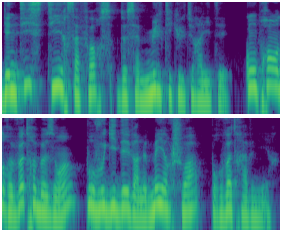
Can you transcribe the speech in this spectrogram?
Gentis tire sa force de sa multiculturalité. Comprendre votre besoin pour vous guider vers le meilleur choix pour votre avenir.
